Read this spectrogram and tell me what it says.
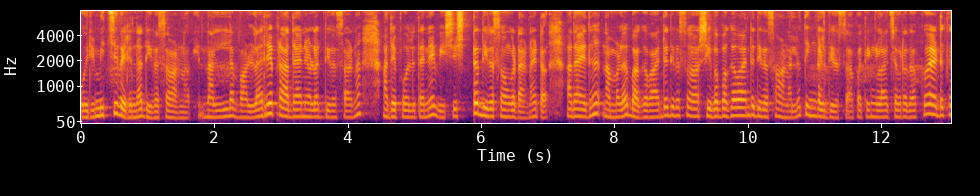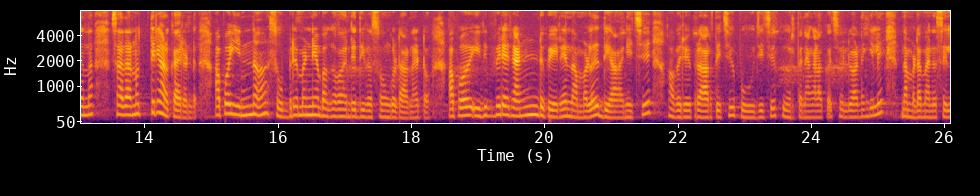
ഒരുമിച്ച് വരുന്ന ദിവസമാണ്. നല്ല വളരെ പ്രാധാന്യമുള്ള ദിവസമാണ്. അതേപോലെ തന്നെ വിശിഷ്ട ദിവസവും കൂടാണ് കേട്ടോ. അതായത് നമ്മൾ ഭഗവാന്റെ ദിവസം ശിവഭഗവാന്റെ ദിവസമാണല്ലോ തിങ്കൾ ദിവസം. അപ്പോൾ തിങ്കളാഴ്ച വ്രതമൊക്കെ എടുക്കുന്ന സാധാരണ ഒത്തിരി ആൾക്കാരുണ്ട്. അപ്പോൾ ഇന്ന് സുബ്രഹ്മണ്യ ഭഗവാന്റെ ദിവസവും കൂടാണ് കേട്ടോ. അപ്പോൾ ഇവരെ രണ്ട് പേരെ നമ്മൾ ധ്യാനിച്ച് അവരെ പ്രാർത്ഥിച്ച് പൂജിച്ച് കീർത്തനങ്ങളൊക്കെ ചൊല്ലുവാണെങ്കിൽ നമ്മുടെ മനസ്സിൽ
